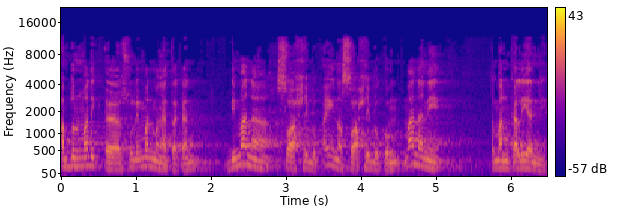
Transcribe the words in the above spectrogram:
Abdul Malik uh, Sulaiman mengatakan, di mana sahibuk? Aina sahibukum? Mana nih teman kalian nih?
